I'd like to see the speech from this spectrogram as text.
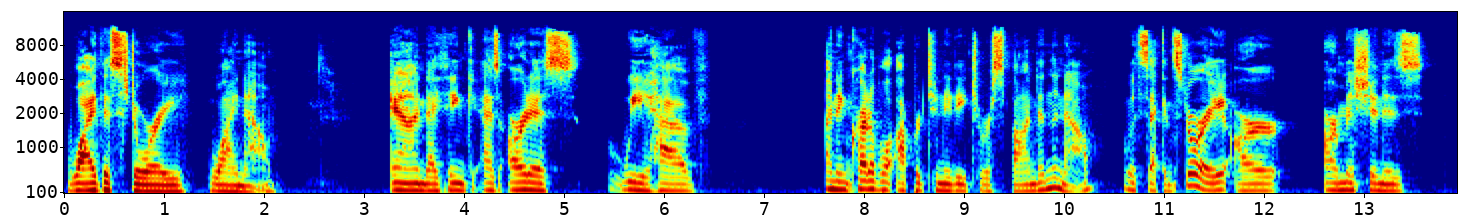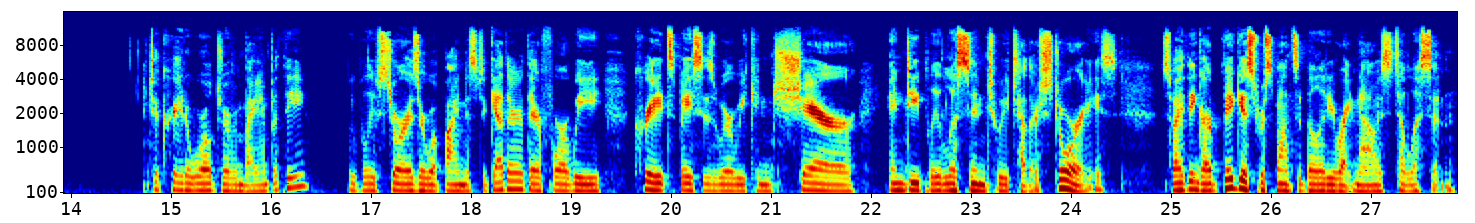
why this story, why now? And I think as artists, we have an incredible opportunity to respond in the now with second story our our mission is to create a world driven by empathy. We believe stories are what bind us together. Therefore we create spaces where we can share and deeply listen to each other's stories. So i think our biggest responsibility right now is to listen.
